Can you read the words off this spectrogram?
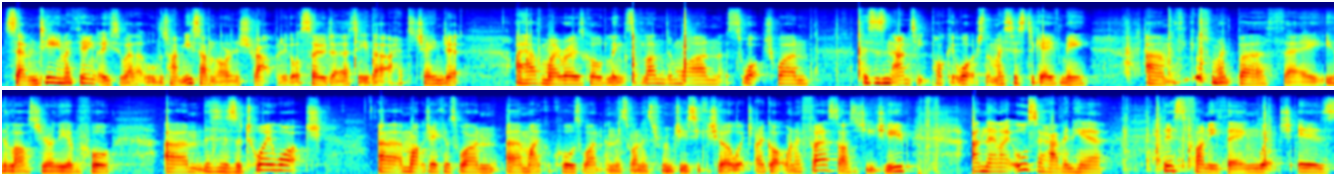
17, I think. I used to wear that all the time. I used to have an orange strap, but it got so dirty that I had to change it. I have my rose gold Links of London one, Swatch one. This is an antique pocket watch that my sister gave me. Um, I think it was for my birthday, either last year or the year before. Um, this is a ToyWatch, uh, Jacobs one, uh, Michael Kors one, and this one is from Juicy Couture, which I got when I first started YouTube. And then I also have in here this funny thing, which is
